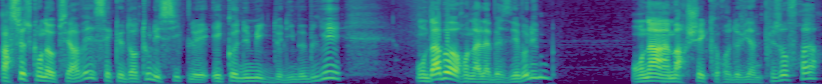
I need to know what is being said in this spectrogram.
Parce que ce qu'on a observé, c'est que dans tous les cycles économiques de l'immobilier, d'abord on a la baisse des volumes, on a un marché qui redevient de plus offreur,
